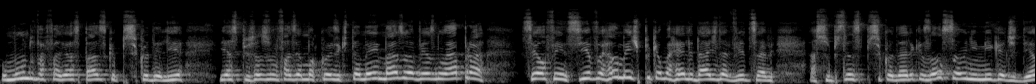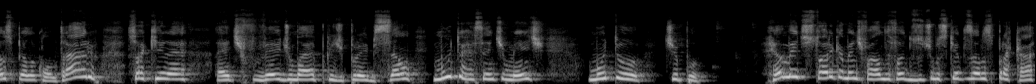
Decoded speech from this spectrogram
O mundo vai fazer as pazes com a psicodelia e as pessoas vão fazer uma coisa que também, mais uma vez, não é para ser ofensivo, é realmente porque é uma realidade da vida, sabe? As substâncias psicodélicas não são inimigas de Deus, pelo contrário. Só que, né, a gente veio de uma época de proibição, muito recentemente muito, tipo, realmente historicamente falando, foi dos últimos 500 anos para cá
